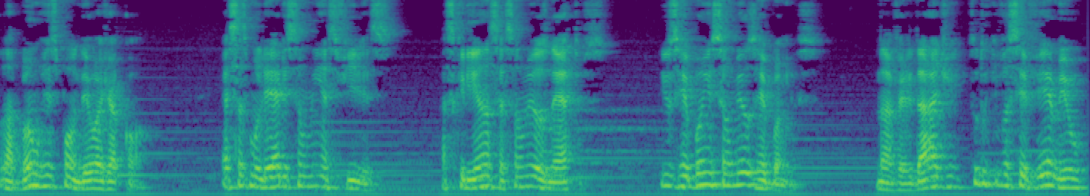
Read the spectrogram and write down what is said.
Labão respondeu a Jacó: Essas mulheres são minhas filhas, as crianças são meus netos, e os rebanhos são meus rebanhos. Na verdade, tudo o que você vê é meu.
